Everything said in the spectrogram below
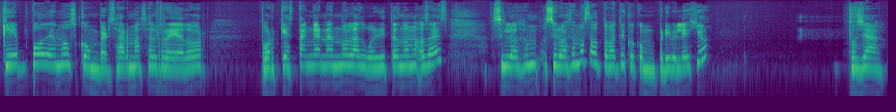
¿qué podemos conversar más alrededor? ¿Por qué están ganando las güeritas nomás? ¿Sabes? Si lo, si lo hacemos automático como privilegio, pues ya,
